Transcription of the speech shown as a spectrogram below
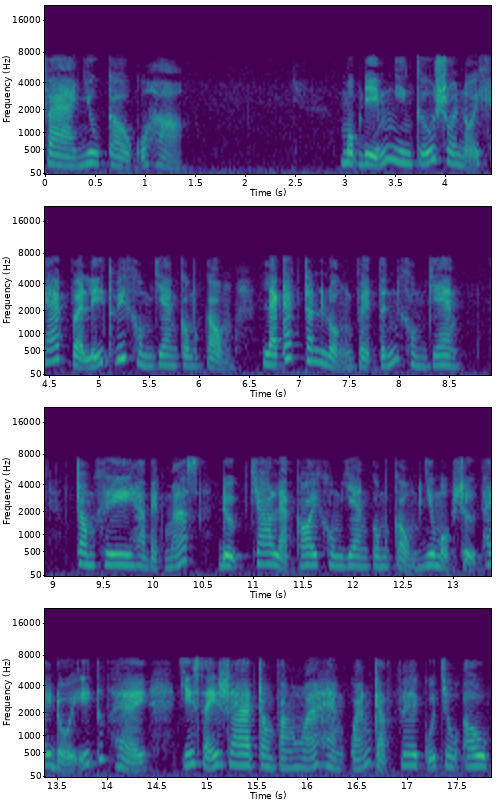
và nhu cầu của họ. Một điểm nghiên cứu sôi nổi khác về lý thuyết không gian công cộng là các tranh luận về tính không gian. Trong khi Habermas được cho là coi không gian công cộng như một sự thay đổi ý thức hệ chỉ xảy ra trong văn hóa hàng quán cà phê của châu Âu,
